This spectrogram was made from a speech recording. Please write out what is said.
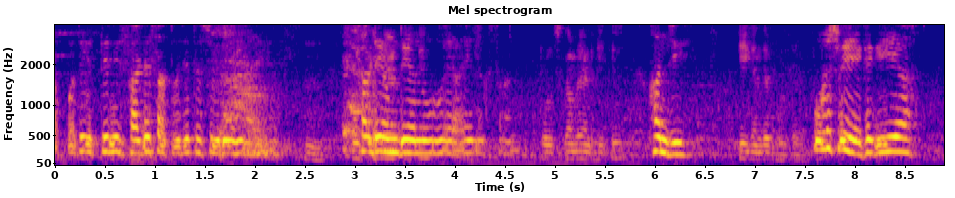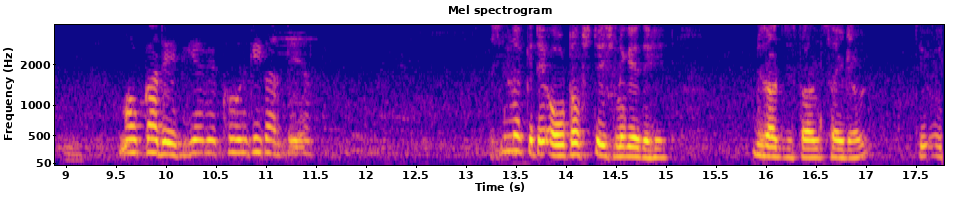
ਆਪਾਂ ਤੇ ਇੱਥੇ ਨਹੀਂ 7:30 ਵਜੇ ਤੇ ਸਵੇਰੇ ਹੀ ਆਏ ਆ ਸਾਡੇ ਆਉਂਦਿਆਂ ਨੂੰ ਹੋਇਆ ਇਹ ਨੁਕਸਾਨ। ਪੁਲਿਸ ਕੰਪਲੇਂਟ ਕੀਤੀ? ਹਾਂਜੀ। ਕੀ ਕਹਿੰਦੇ ਪੁਲਿਸ ਵਾਲੇ? ਪੁਲਿਸ ਵੇਖ ਗਈ ਆ। ਹੂੰ। ਮੌਕਾ ਦੇ ਗਈ ਆ ਵੇਖੋ ਹੁਣ ਕੀ ਕਰਦੇ ਆ। ਅਸੀਂ ਨਾ ਕਿਤੇ ਆਊਟ ਆਫ ਸਟੇਸ਼ਨ ਗਏ ਦੇ ਸੀ, ਰਾਜਸਥਾਨ ਸਾਈਡ ਵੱਲ ਤੇ ਉਹ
